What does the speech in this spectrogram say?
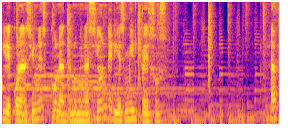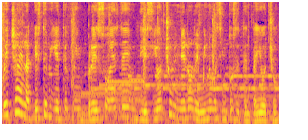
y decoraciones con la denominación de 10 mil pesos. La fecha en la que este billete fue impreso es de 18 de enero de 1978,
